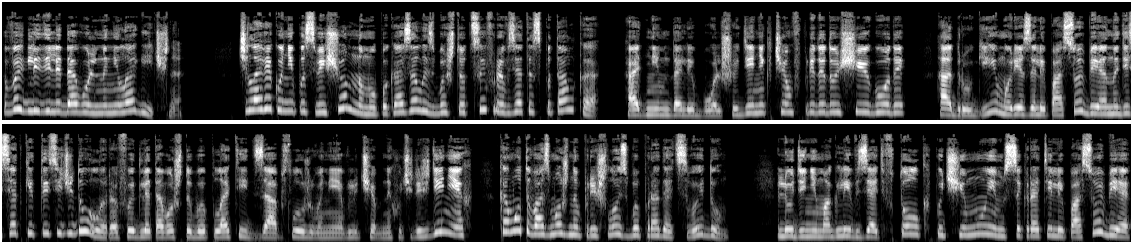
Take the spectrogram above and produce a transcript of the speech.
выглядели довольно нелогично. Человеку непосвященному показалось бы, что цифры взяты с потолка. Одним дали больше денег, чем в предыдущие годы, а другим урезали пособия на десятки тысяч долларов, и для того, чтобы платить за обслуживание в лечебных учреждениях, кому-то, возможно, пришлось бы продать свой дом. Люди не могли взять в толк, почему им сократили пособия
